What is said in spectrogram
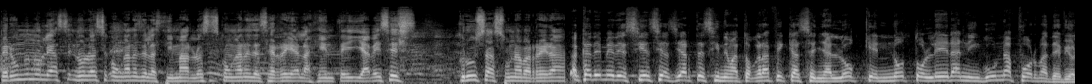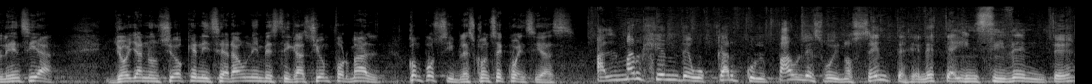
pero uno no, le hace, no lo hace con ganas de lastimar, lo haces con ganas de hacer reír a la gente y a veces cruzas una barrera. La Academia de Ciencias y Artes Cinematográficas señaló que no tolera ninguna forma de violencia y hoy anunció que iniciará una investigación formal con posibles consecuencias al margen de buscar culpables o inocentes en este incidente,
